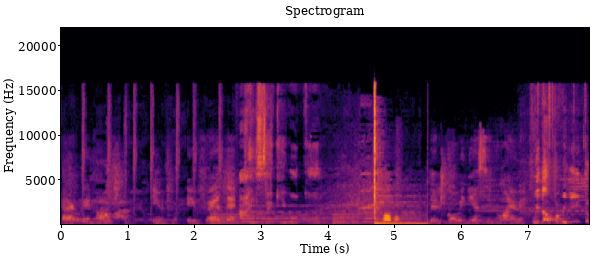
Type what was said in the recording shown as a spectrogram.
para que no inf- infecte Ay, se equivocó. Vamos. del COVID-19. Cuidado, amiguito.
